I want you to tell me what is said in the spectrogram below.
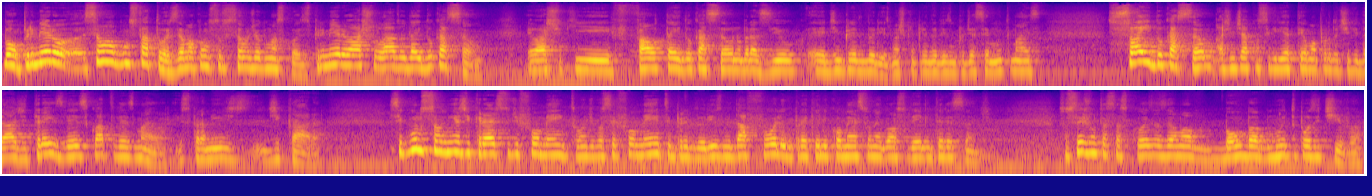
Bom, primeiro, são alguns fatores, é uma construção de algumas coisas. Primeiro, eu acho o lado da educação. Eu acho que falta educação no Brasil eh, de empreendedorismo. Acho que o empreendedorismo podia ser muito mais. Só a educação a gente já conseguiria ter uma produtividade três vezes, quatro vezes maior. Isso para mim de cara. Segundo, são linhas de crédito de fomento, onde você fomenta o empreendedorismo e dá fôlego para que ele comece um negócio dele interessante. Se você junta essas coisas, é uma bomba muito positiva.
